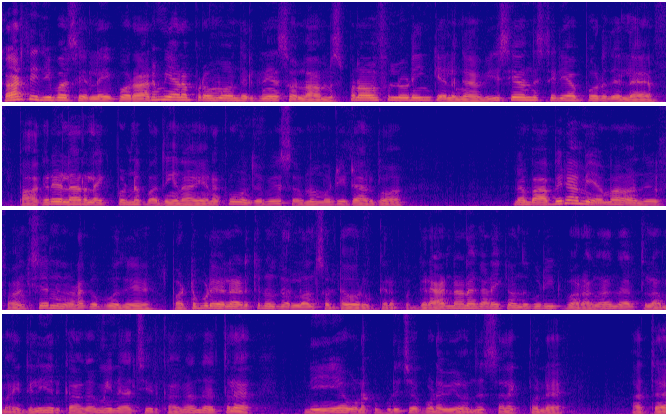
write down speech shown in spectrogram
கார்த்தி தீபா சரியில் இப்போ ஒரு அருமையான ப்ரோமோ வந்திருக்குனே சொல்லலாம். மிஸ் பண்ணாமல் ஃபுல்லோடையும் கேளுங்க. விசியே வந்து சரியாக போகிறது இல்லை. பார்க்குற எல்லாரும் லைக் பண்ணி பார்த்தீங்கன்னா எனக்கும் கொஞ்சம் பேச வந்து மூட்டிகிட்டா இருக்கும். நம்ம அபிராமி அம்மா வந்து ஃபங்க்ஷன் நடக்க போகுது. பட்டுப்புடி எல்லாம் எடுத்துகிட்டு வந்துடலாம்னு சொல்லிட்டு ஒரு கிராண்டான கடைக்கு வந்து கூட்டிகிட்டு போகிறாங்க அந்த இடத்துல மைதிலி இருக்காங்க மீனாட்சி இருக்காங்க. அந்த இடத்துல நீயே உனக்கு பிடிச்ச புடவையை வந்து செலக்ட் பண்ணு. அத்தை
